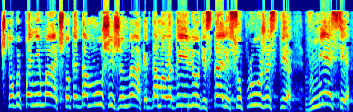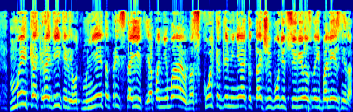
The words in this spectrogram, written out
чтобы понимать, что когда муж и жена, когда молодые люди стали в супружестве вместе, мы как родители, вот мне это предстоит, я понимаю, насколько для меня это также будет серьезно и болезненно.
